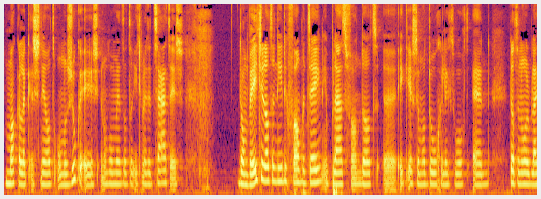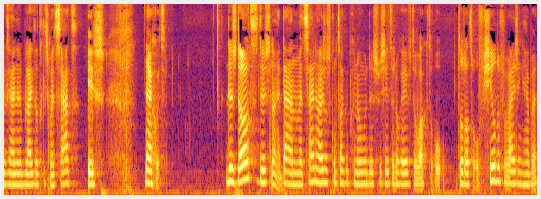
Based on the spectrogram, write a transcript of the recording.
makkelijk en snel te onderzoeken is. En op het moment dat er iets met het zaad is, dan weet je dat in ieder geval meteen. In plaats van dat uh, ik eerst helemaal doorgelicht word en dat er nooit blijkt zijn en blijkt dat er iets met zaad is. Nou goed. Dus dat. Dus nou, Daan met zijn huisarts contact opgenomen. Dus we zitten nog even te wachten op, totdat we officieel de verwijzing hebben.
